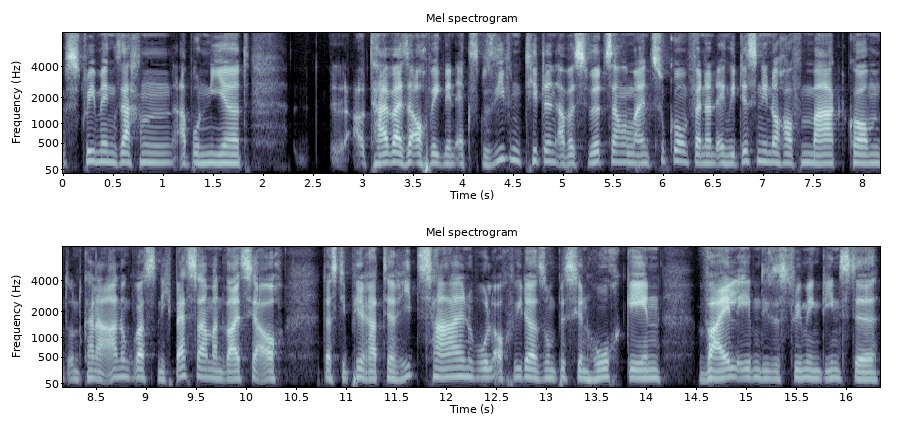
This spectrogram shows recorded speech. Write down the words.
Streaming-Sachen abonniert, äh, teilweise auch wegen den exklusiven Titeln, aber es wird, sagen wir mal, in Zukunft, wenn dann irgendwie Disney noch auf den Markt kommt und keine Ahnung was, nicht besser. Man weiß ja auch, dass die Pirateriezahlen wohl auch wieder so ein bisschen hochgehen, weil eben diese Streaming-Dienste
